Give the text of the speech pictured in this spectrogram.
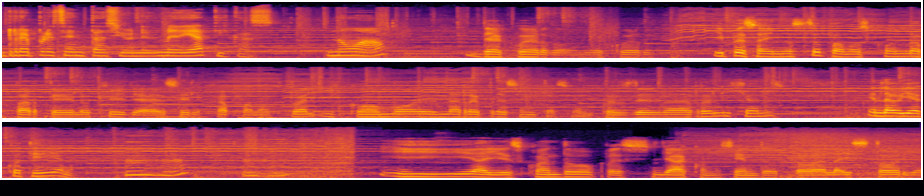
representaciones mediáticas. ¿No? De acuerdo, de acuerdo. Y pues ahí nos topamos con la parte de lo que ya es el Japón actual y cómo es la representación pues de las religiones en la vida cotidiana. Y ahí es cuando pues ya conociendo toda la historia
